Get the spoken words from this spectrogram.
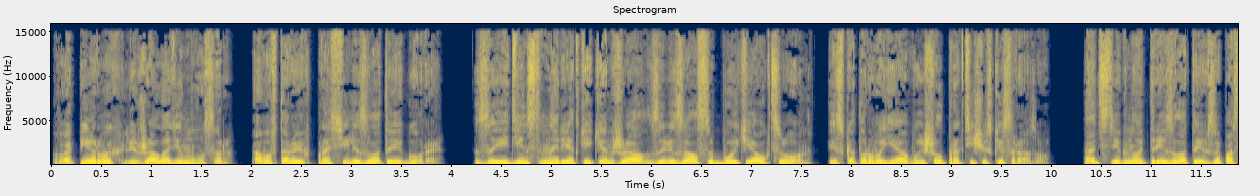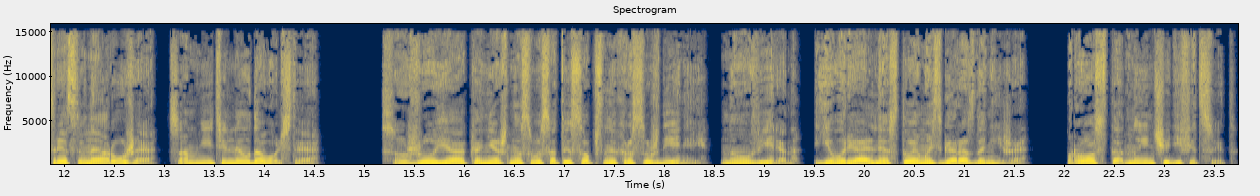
Во-первых, лежал один мусор, а во-вторых, просили золотые горы. За единственный редкий кинжал завязался бойкий аукцион, из которого я вышел практически сразу. Отстегнуть три золотых за посредственное оружие — сомнительное удовольствие. Сужу я, конечно, с высоты собственных рассуждений, но уверен, его реальная стоимость гораздо ниже. Просто нынче дефицит.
